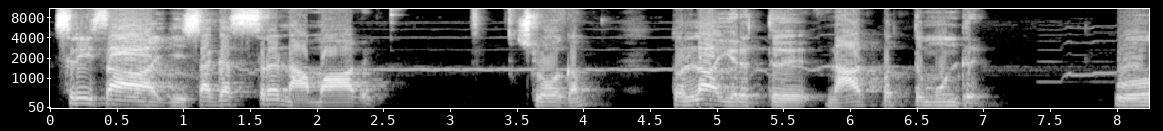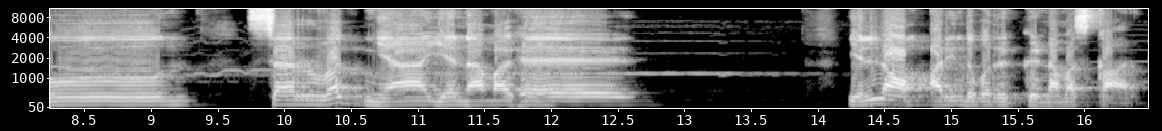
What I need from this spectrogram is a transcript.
ஸ்ரீ சாயி சகசிர நாமாவில் ஸ்லோகம் தொள்ளாயிரத்து நாற்பத்து மூன்று. ஓம் சர்வஜாய நமக. எல்லாம் அறிந்தவருக்கு நமஸ்காரம்.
